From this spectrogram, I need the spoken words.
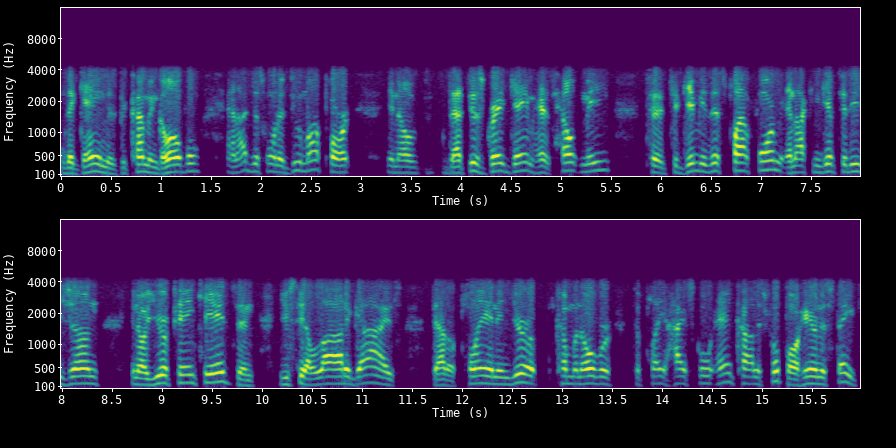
the game is becoming global, and I just want to do my part. You know that this great game has helped me to to give me this platform, and I can give to these young, you know, European kids. And you see a lot of guys that are playing in Europe coming over to play high school and college football here in the states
